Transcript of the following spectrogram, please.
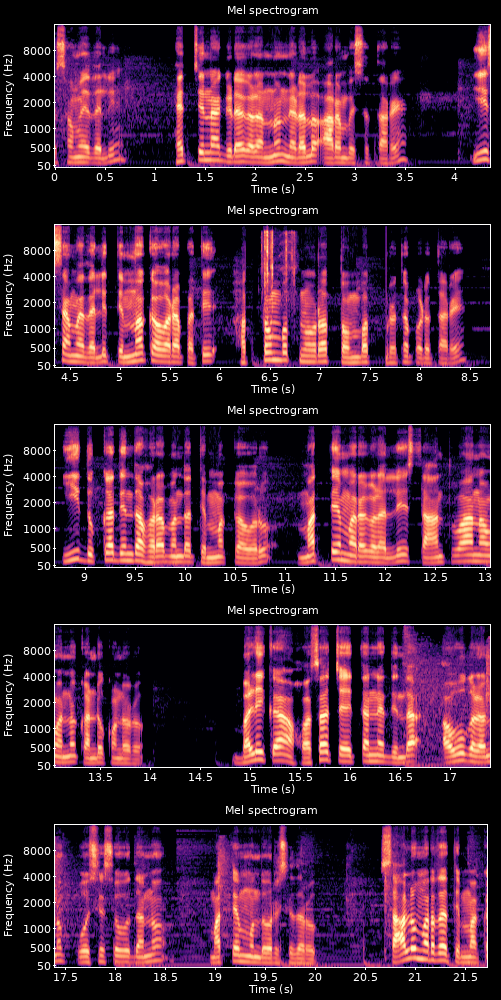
ಸಮಯದಲ್ಲಿ ಹೆಚ್ಚಿನ ಗಿಡಗಳನ್ನು ನೆಡಲು ಆರಂಭಿಸುತ್ತಾರೆ. ಈ ಸಮಯದಲ್ಲಿ ತಿಮ್ಮಕ್ಕ ಅವರ ಪತಿ ಹತ್ತೊಂಬತ್ತು ನೂರ ತೊಂಬತ್ತು ಮೃತಪಡುತ್ತಾರೆ. ಈ ದುಃಖದಿಂದ ಹೊರಬಂದ ತಿಮ್ಮಕ್ಕ ಅವರು ಮತ್ತೆ ಮರಗಳಲ್ಲಿ ಸಾಂತ್ವನವನ್ನು ಕಂಡುಕೊಂಡರು. ಬಳಿಕ ಹೊಸ ಚೈತನ್ಯದಿಂದ ಅವುಗಳನ್ನು ಪೋಷಿಸುವುದನ್ನು ಮತ್ತೆ ಮುಂದುವರಿಸಿದರು. ಸಾಲು ಮರದ ತಿಮ್ಮಕ್ಕ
